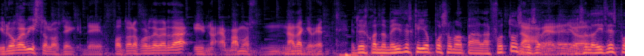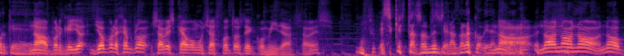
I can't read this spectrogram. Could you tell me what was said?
Y luego he visto los de, de fotógrafos de verdad y no- vamos, nada que ver. Entonces, cuando me dices que yo poso mal para las fotos, No, eso, a ver, eh, yo- eso lo dices porque. No, porque yo, yo, por ejemplo, sabes que hago muchas fotos de comida, ¿sabes? es que estás obsesionado con la comida. No, no, no, no, no,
